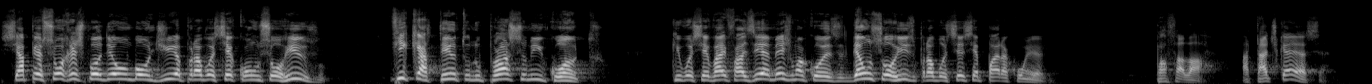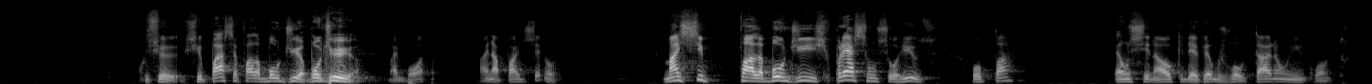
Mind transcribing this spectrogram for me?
Se a pessoa respondeu um bom dia para você com um sorriso, fique atento no próximo encontro, que você vai fazer a mesma coisa. Dê um sorriso para você, você para com ele. Para falar. A tática é essa. Se, se passa, fala bom dia, bom dia. Vai embora. Vai na paz do Senhor. Mas se fala bom dia, expressa um sorriso, opa, é um sinal que devemos voltar a um encontro.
